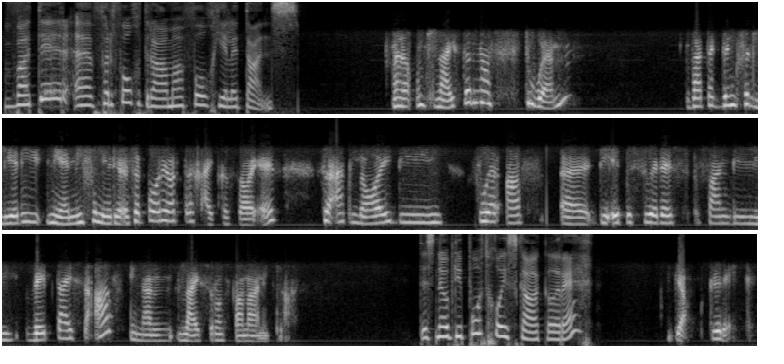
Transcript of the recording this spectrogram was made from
Watter uh, vervolgdrama volg julle tans? uh, ons luister na Stoom wat ek dink verlede nee nie verlede is 'n paar jaar terug uitgesaai is so ek laai die vooraf uh die episode van die webtuiste af en dan luister ons dan aan die klas. Dis nou op die potgooi skakel reg? Ja, korrek.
